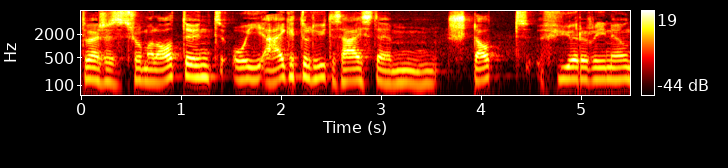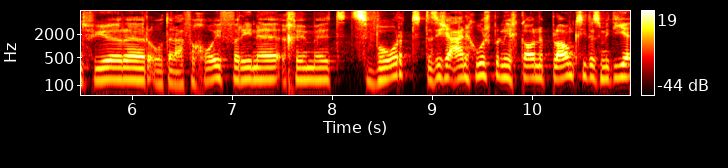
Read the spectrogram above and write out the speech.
Du hast es schon mal angetönt, eure eigenen Leute, das heisst ähm, Stadtführerinnen und Führer oder auch Verkäuferinnen kommen zu Wort. Das ist ja eigentlich ursprünglich gar nicht Plan gewesen, dass man die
